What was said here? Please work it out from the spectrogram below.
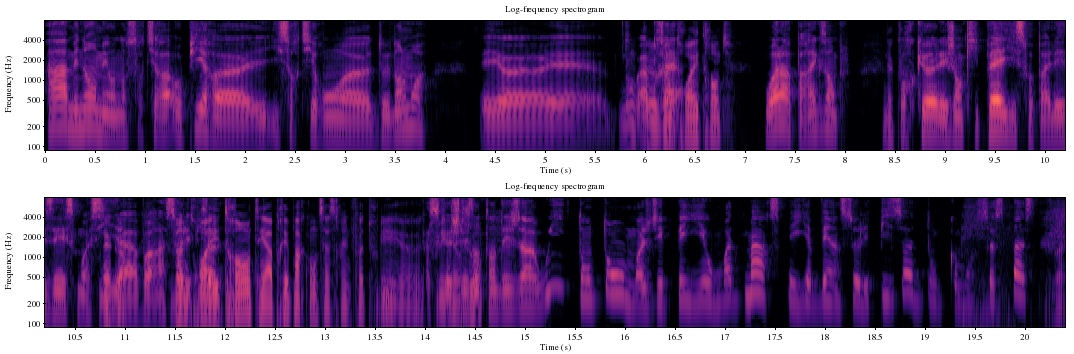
Ah mais non, mais on en sortira au pire, heu, ils sortiront, heu, 2 dans le mois et p Donc après 23 et 30. voilà, par exemple. Pour que les gens qui payent, ils soient pas lésés ce mois-ci à avoir un seul 23 et épisode. 30 et après, par contre, ça sera une fois tous les, heu, parce tous que je 15 les jours? entends déjà: «Oui, tonton, moi j'ai payé au mois de mars, mais il y avait un seul épisode, donc comment ça se passe?» Ouais.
